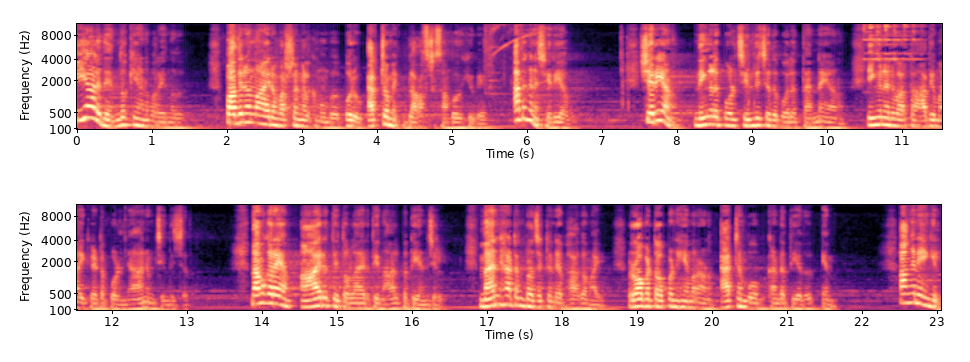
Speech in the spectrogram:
ഇയാൾ ഇത് എന്തൊക്കെയാണ് പറയുന്നത്? പതിനൊന്നായിരം വർഷങ്ങൾക്ക് മുമ്പ് ഒരു അറ്റോമിക് ബ്ലാസ്റ്റ് സംഭവിക്കുകയും അതെങ്ങനെ ശരിയാവും. ശരിയാണ് നിങ്ങളിപ്പോൾ ചിന്തിച്ചതുപോലെ തന്നെയാണ്. ഇങ്ങനൊരു വാർത്ത ആദ്യമായി കേട്ടപ്പോൾ ഞാനും ചിന്തിച്ചത്. നമുക്കറിയാം ആയിരത്തി തൊള്ളായിരത്തി നാൽപ്പത്തി അഞ്ചിൽ മാൻഹാട്ടൻ പ്രൊജക്ടിന്റെ ഭാഗമായി റോബർട്ട് ഓപ്പൺ ഹീമറാണ് ആറ്റം ബോംബ് കണ്ടെത്തിയത് എന്ന്. അങ്ങനെയെങ്കിൽ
